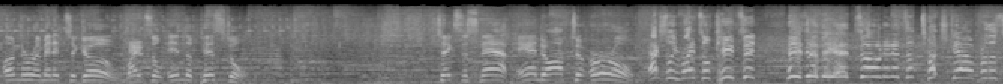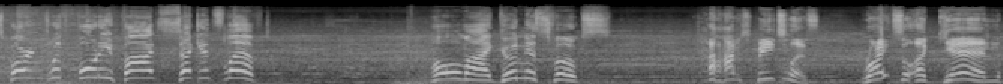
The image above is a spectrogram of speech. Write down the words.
under a minute to go. Reitzel in the pistol. Takes the snap, hand off to Earl. Actually, Reitzel keeps it. He's in the end zone, and it's a touchdown for the Spartans with 45 seconds left. Oh my goodness, folks. I'm speechless. Reitzel again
